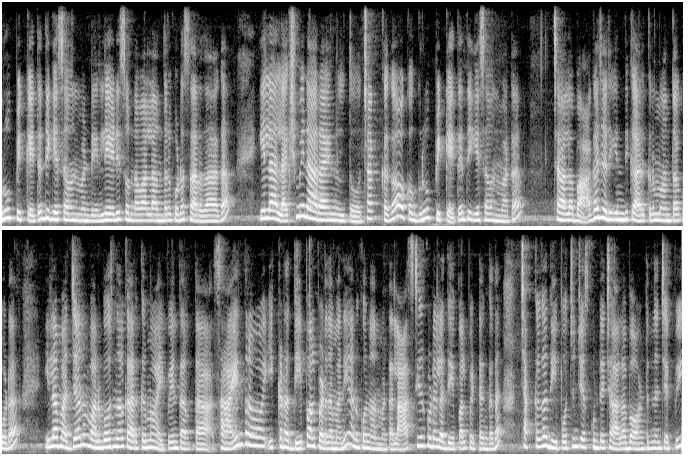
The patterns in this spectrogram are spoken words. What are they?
గ్రూప్ పిక్ అయితే దిగేసామనమండి లేడీస్ ఉన్న వాళ్ళందరూ కూడా సరదాగా ఇలా లక్ష్మీనారాయణులతో చక్కగా ఒక గ్రూప్ పిక్ అయితే దిగేసామన్నమాట. చాలా బాగా జరిగింది కార్యక్రమం అంతా కూడా. ఇలా మధ్యాహ్నం వనభోజనాల కార్యక్రమం అయిపోయిన తర్వాత సాయంత్రం ఇక్కడ దీపాలు పెడదామని అనుకున్నాను అనమాట లాస్ట్ ఇయర్ కూడా ఇలా దీపాలు పెట్టాం కదా. చక్కగా దీపోత్సవం చేసుకుంటే చాలా బాగుంటుందని చెప్పి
